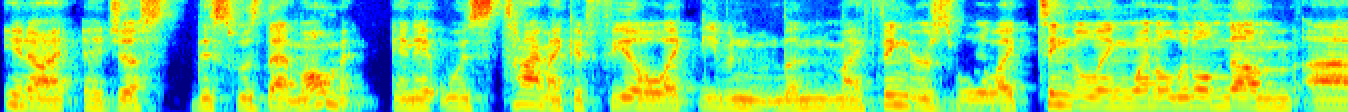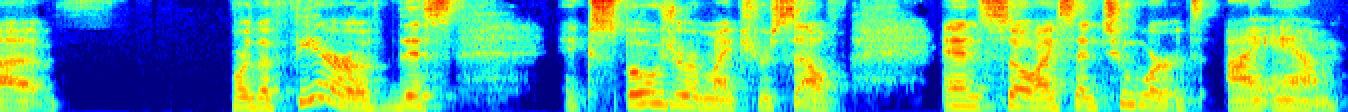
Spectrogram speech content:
you know, I, I just, this was that moment. And it was time I could feel like even the, my fingers were like tingling, went a little numb uh, for the fear of this exposure of my true self. And so I said two words I am.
